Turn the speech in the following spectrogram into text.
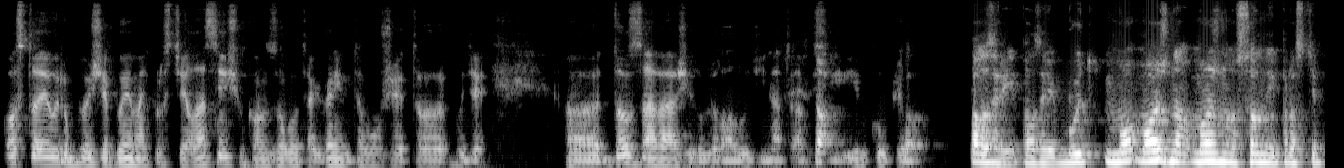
o 100 eur, že bude mať proste lacnejšiu konzolu, tak verím tomu, že to bude dosť zavážil veľa ľudí na to, aby no, si ju kúpil. Pozri, pozri, buď, mo, možno, možno Sony proste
